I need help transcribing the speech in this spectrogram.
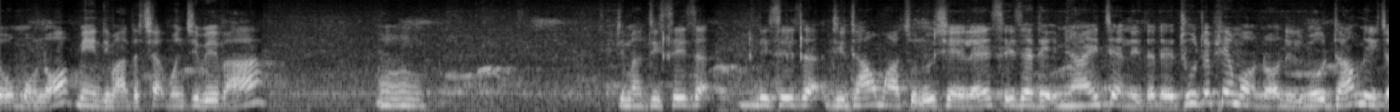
လုံးပေါ့နော်ပြီးရင်ဒီမှာတစ်ချက်ဝင်ကြည့်ပေးပါอืม ဒီမှာဒီဆေးဆက်ဒီဆေးဆက်ဒီထောင်းမှာဆိုလို့ရှိရင်လည်းဆေးဆက်တွေအများကြီးကျန်နေတတ်တယ်အထူးတစ်ဖြစ်ပေါ့နော်ဒီလိုမျိုးထောင်းနေကြ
